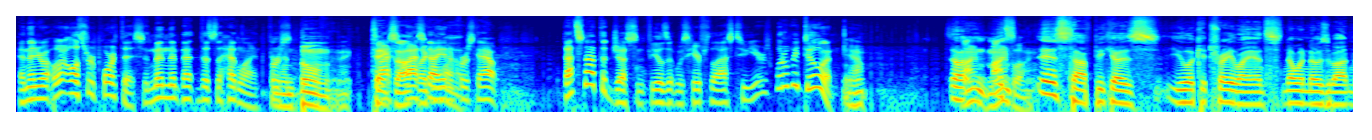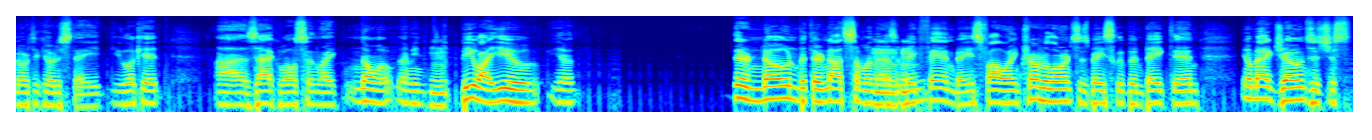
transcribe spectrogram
Yeah. And then you're like, well, let's report this. And then that, that's the headline. and First, then boom, it takes last, off last like guy in and first guy out. That's not the Justin Fields that was here for the last two years. What are we doing? Yeah, Uh, mind- it's- mind-blowing. It's, tough because you look at Trey Lance, no one knows about North Dakota State. You look at uh, Zach Wilson, like no one. I mean, Mm. BYU, you know, they're known, but they're not someone that has a big Mhm. fan base following. Trevor Lawrence has basically been baked in. You know, Mac Jones is just.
